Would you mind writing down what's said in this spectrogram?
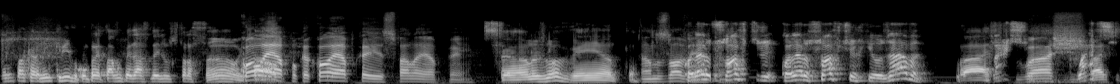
Bom pra caramba, incrível, completava um pedaço da ilustração. Qual época? Qual época isso? Fala a época aí. Isso é anos 90. Anos 90. Qual era o software, qual era o software que usava? Guache. Guache. Guache.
